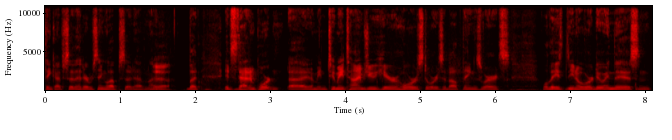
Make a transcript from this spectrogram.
think I've said that every single episode, haven't I? Yeah. But it's that important. Uh, I mean, too many times you hear horror stories about things where it's, well, they, you know, we're doing this, and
